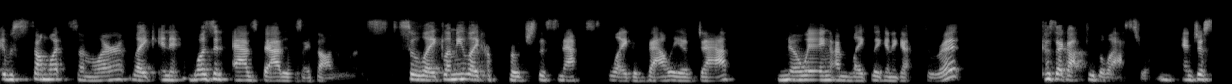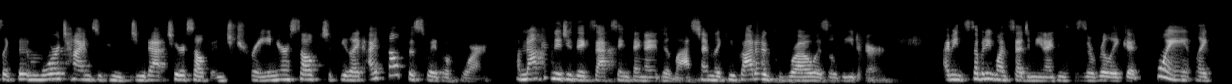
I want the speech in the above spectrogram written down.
it was somewhat similar, like, and it wasn't as bad as I thought it was. So, like, let me like approach this next like valley of death knowing I'm likely going to get through it because I got through the last one. And just like the more times you can do that to yourself and train yourself to be like, I felt this way before. I'm not going to do the exact same thing I did last time. Like, you've got to grow as a leader. I mean, somebody once said to me, and I think this is a really good point like,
